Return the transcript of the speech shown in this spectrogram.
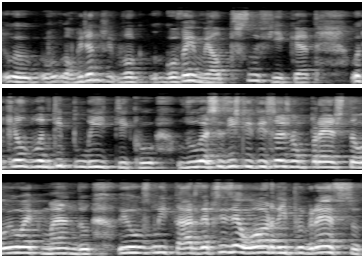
o, o Almirante Gouveia Mel personifica aquele do antipolítico, do as instituições não prestam, eu é que mando, eu os militares, é preciso é ordem e progresso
